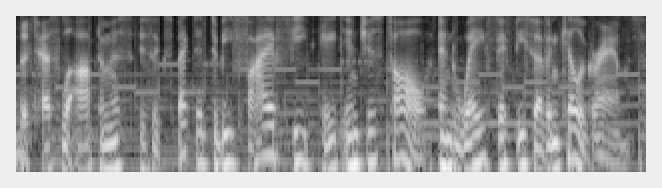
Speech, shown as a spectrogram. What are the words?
The Tesla Optimus is expected to be 5 feet 8 inches tall and weigh 57 kilograms.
